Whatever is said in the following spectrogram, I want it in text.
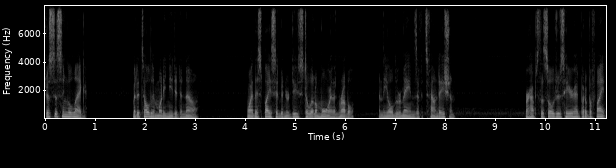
Just a single leg, but it told him what he needed to know why this place had been reduced to little more than rubble and the old remains of its foundation. Perhaps the soldiers here had put up a fight,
